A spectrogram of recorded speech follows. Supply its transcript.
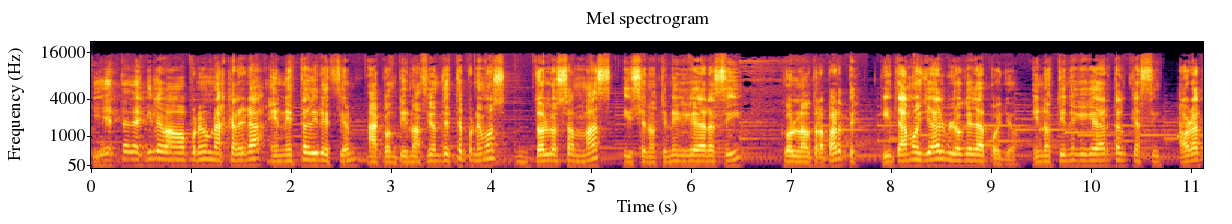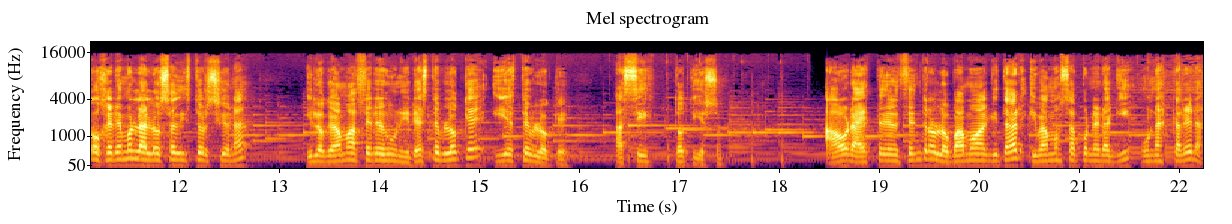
Y este de aquí le vamos a poner una escalera en esta dirección. A continuación de este ponemos dos losas más y se nos tiene que quedar así con la otra parte. Quitamos ya el bloque de apoyo y nos tiene que quedar tal que así. Ahora cogeremos la losa distorsionada y lo que vamos a hacer es unir este bloque y este bloque. Así, todo tieso. Ahora este del centro lo vamos a quitar y vamos a poner aquí una escalera.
